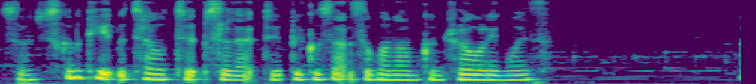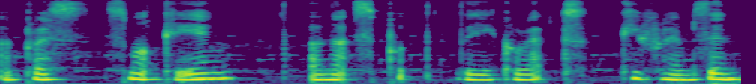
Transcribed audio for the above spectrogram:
So I'm just going to keep the tail tip selected because that's the one I'm controlling with. And press smart keying and that's put the correct keyframes in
